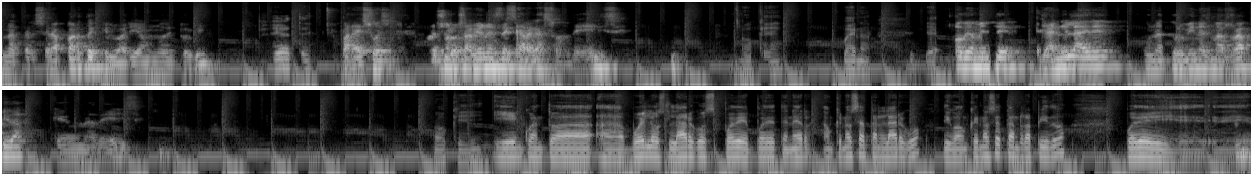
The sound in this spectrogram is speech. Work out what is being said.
una tercera parte que lo haría uno de turbina. Fíjate. Para eso es, por eso los aviones de carga son de hélice. Ok. Bueno. Obviamente, ya en el aire, una turbina es más rápida que una de hélice. Ok. Y en cuanto a, vuelos largos, puede, puede tener, aunque no sea tan largo, digo, aunque no sea tan rápido, puede eh,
